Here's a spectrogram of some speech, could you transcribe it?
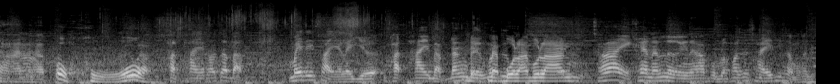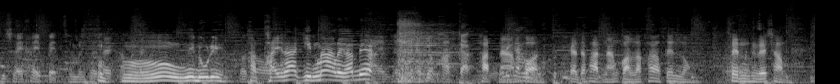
จานนะครับโอ้โหแบบผัดไทยเขาจะแบบไม่ได้ใส่อะไรเยอะ ผัดไทยแบบดั้งเดิมก็แบบคือโบราณโบราณ ใช่แค่นั้นเลยนะครับผมแล้วเขาจะใช้ที่สำคัญคือใช้ไข่เป็ดใช่ไหมใช่ครับ อืมนี่ดูดิผัดไทยน่ากินมากเลยครับเนี่ย ใช่ใช่จะผัดกับผัดน้ำก่อนแกจะผัดน้ำก่อนแล้วค่อยเอาเส้นลง เส้นมันถึงได้ฉ่ำ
